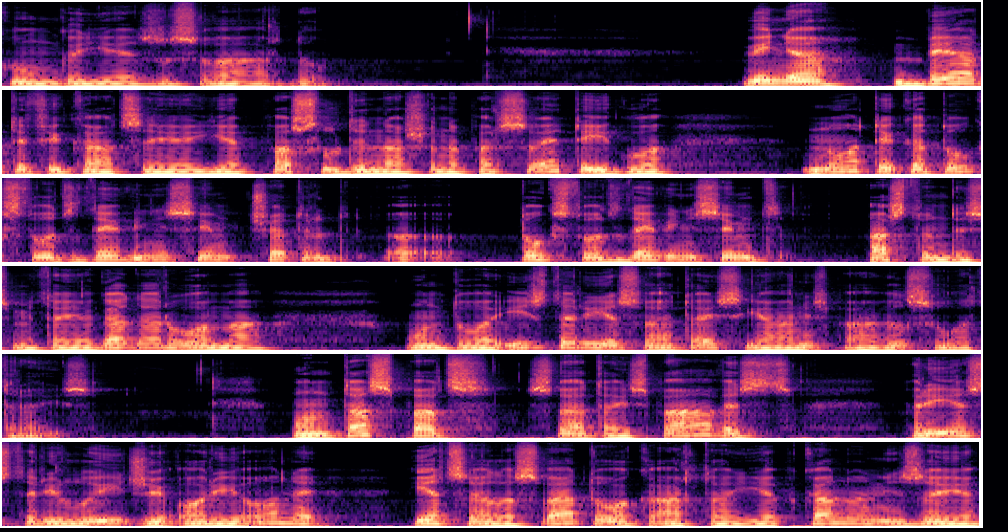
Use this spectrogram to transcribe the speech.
kunga Jēzus vārdu. Viņa beatifikācija, jeb pasludināšana par svētīgo, notika 1904, 1980. gadā Romā, un to izdarīja Svētais Jānis Pāvils II. Un tas pats Svētais Pāvests, priesteri Luigi Orione, iecēla svēto kārtā, jeb kanonizēja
